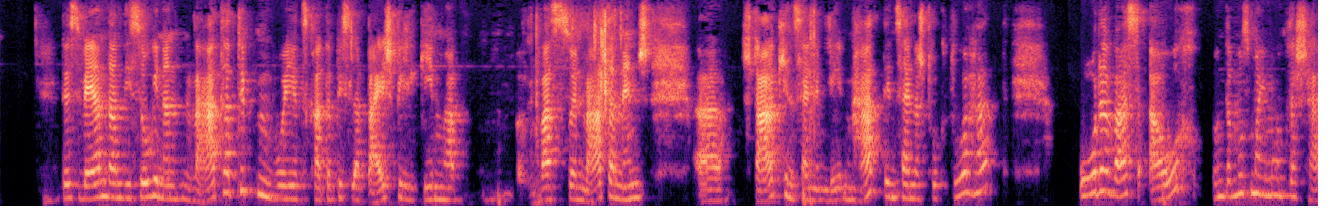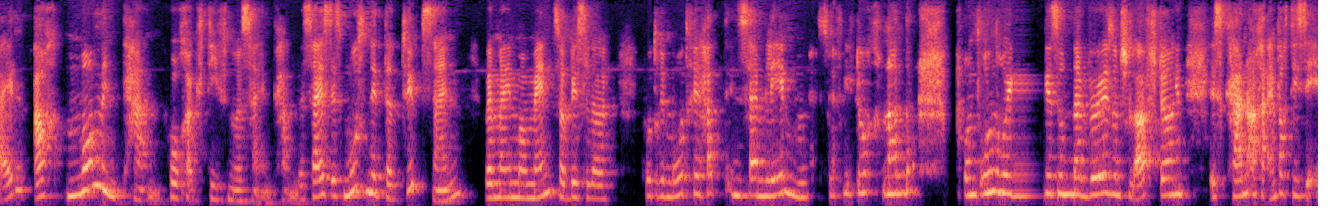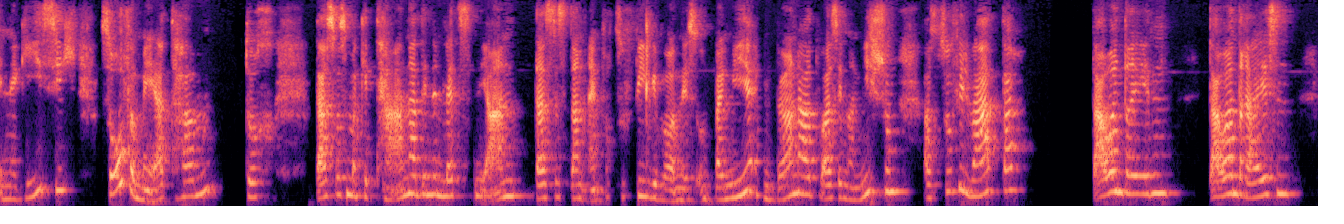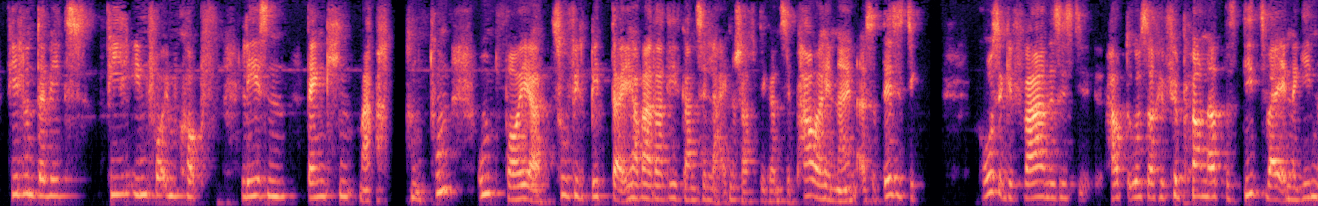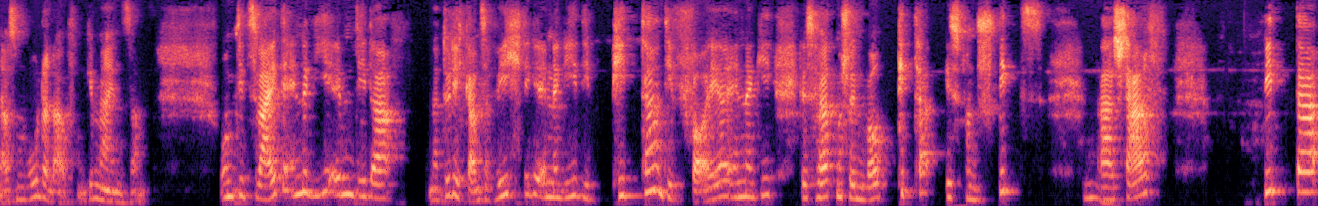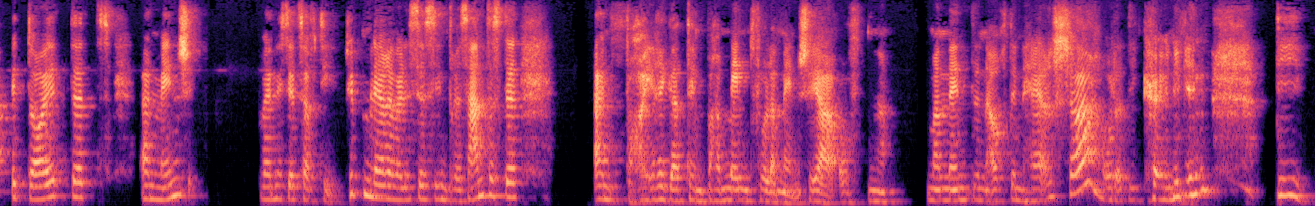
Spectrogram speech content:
Das wären dann die sogenannten Vata-Typen, wo ich jetzt gerade ein bisschen ein Beispiel gegeben habe, was so ein Vata-Mensch äh, stark in seinem Leben hat, in seiner Struktur hat. Oder was auch, und da muss man immer unterscheiden, auch momentan hochaktiv nur sein kann. Das heißt, es muss nicht der Typ sein, wenn man im Moment so ein bisschen Kudrimodri hat in seinem Leben und so viel Durcheinander und unruhig ist und nervös und Schlafstörungen. Es kann auch einfach diese Energie sich so vermehrt haben durch das, was man getan hat in den letzten Jahren, dass es dann einfach zu viel geworden ist. Und bei mir im Burnout war es immer nicht schon aus zu viel Water, dauernd reden, dauernd reisen, viel unterwegs, viel Info im Kopf, lesen, denken, machen, tun und Feuer, zu viel Bitter. Ich habe da die ganze Leidenschaft, die ganze Power hinein. Also das ist die große Gefahr und das ist die Hauptursache für Burnout, dass die zwei Energien aus dem Ruder laufen, gemeinsam. Und die zweite Energie eben, die da natürlich ganz eine wichtige Energie, die Pitta, die Feuerenergie, das hört man schon im Wort. Pitta ist von spitz, mhm. äh, scharf. Pitta bedeutet, ein Mensch, wenn ich jetzt auf die Typen lehre, weil das ist das Interessanteste, ein feuriger, temperamentvoller Mensch, ja, oft. Ne? Man nennt ihn auch den Herrscher oder die Königin, die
